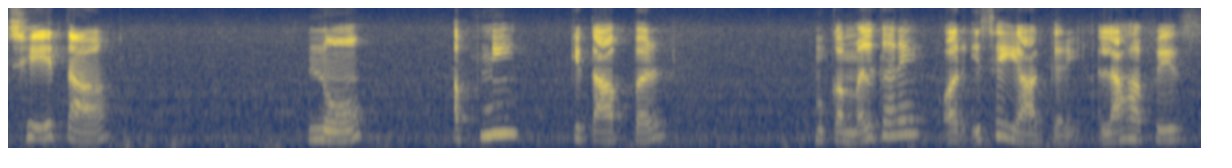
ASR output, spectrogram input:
छः ता नौ, अपनी किताब पर मुकम्मल करें और इसे याद करें। अल्लाह हाफिज़।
